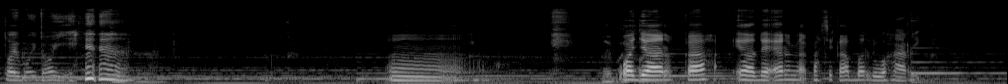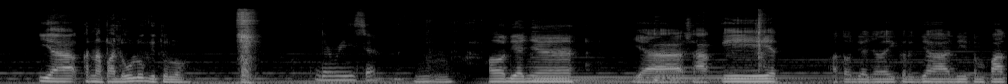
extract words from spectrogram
Toy boy toy. Hmm, Toy boy, toy. Wajarkah LDR nggak kasih kabar dua hari? ya kenapa dulu gitu loh The reason. Mm-mm. Kalau dianya ya sakit atau dianya lagi kerja di tempat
